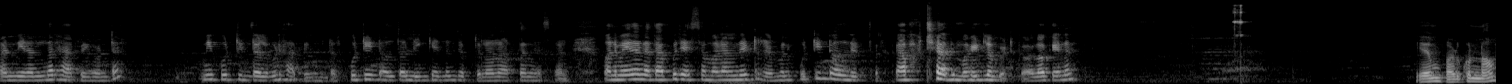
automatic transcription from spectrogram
అండ్ మీరందరూ హ్యాపీగా ఉంటే మీ పుట్టింటోళ్ళు కూడా హ్యాపీగా ఉంటారు. పుట్టింటోళ్ళతో లింక్ ఎందుకు చెప్తున్నానో అర్థం చేసుకోండి. మనం ఏదైనా తప్పు చేస్తే మనల్ని తిట్టరు మన పుట్టింటోళ్ళు తిడతారు. కాబట్టి అది మైండ్లో పెట్టుకోవాలి ఓకేనా? ఏం పడుకున్నావు?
